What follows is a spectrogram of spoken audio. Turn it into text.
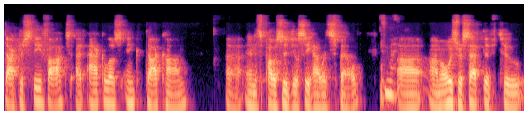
Dr. Steve Fox at akelosinc.com. Uh, and it's posted. You'll see how it's spelled. Uh, I'm always receptive to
